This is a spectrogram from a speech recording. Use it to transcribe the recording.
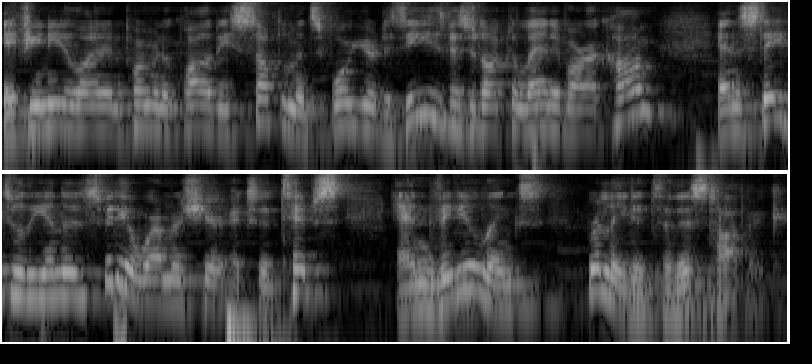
If you need a line of appointment of quality supplements for your disease, visit drlandivar.com and stay till the end of this video where I'm going to share extra tips and video links related to this topic.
